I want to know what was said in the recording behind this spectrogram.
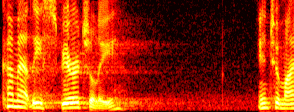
come at least spiritually into my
